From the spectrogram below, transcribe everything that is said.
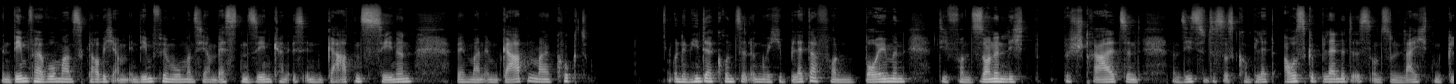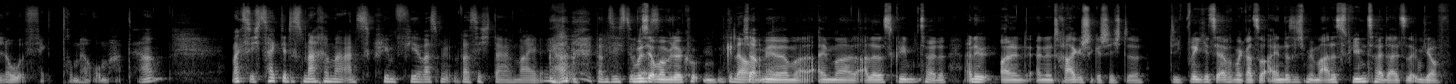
In dem Fall, wo man es, glaube ich, in dem Film, wo man es hier am besten sehen kann, ist in Gartenszenen. Wenn man im Garten mal guckt und im Hintergrund sind irgendwelche Blätter von Bäumen, die von Sonnenlicht bestrahlt sind, dann siehst du, dass das komplett ausgeblendet ist und so einen leichten Glow-Effekt drumherum hat. Ja? Max, ich zeig dir das nachher mal an Scream 4, was, was ich da meine. Ja? Dann siehst du. Muss ich auch mal wieder gucken. Genau. Ich habe mir mal einmal alle Scream-Teile. Eine, eine, eine, tragische Geschichte. Die bringe ich jetzt hier einfach mal gerade so ein, dass ich mir mal alle Scream-Teile, als sie irgendwie auf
